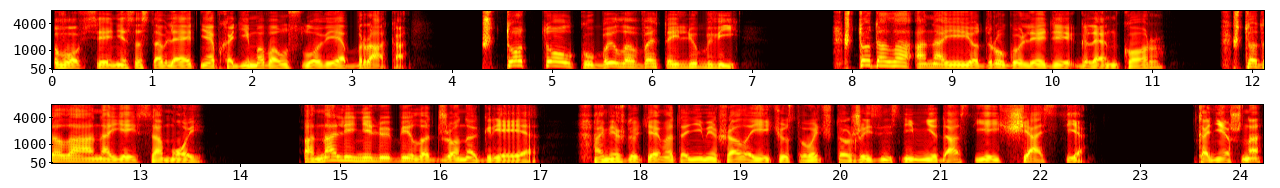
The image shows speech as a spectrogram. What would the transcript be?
вовсе не составляет необходимого условия брака. Что толку было в этой любви? Что дала она ее другу леди Гленкор? Что дала она ей самой? Она ли не любила Джона Грея? А между тем это не мешало ей чувствовать, что жизнь с ним не даст ей счастья. Конечно,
